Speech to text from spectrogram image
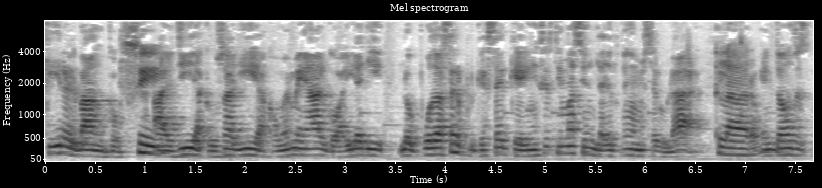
que ir al banco, Sí. allí, a cruzar allí, a comerme algo, ahí, allí, lo puedo hacer porque sé que en esa estimación ya yo tengo en mi celular. Claro. Entonces,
